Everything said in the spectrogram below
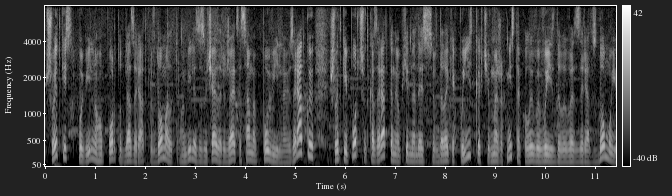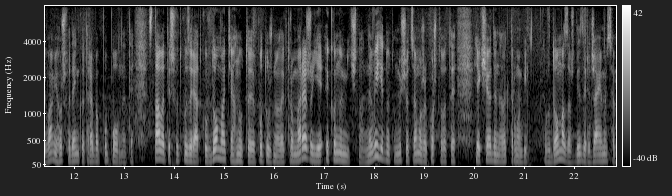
швидкість повільного порту для зарядки. Вдома електромобілі зазвичай заряджаються саме повільною зарядкою. Швидкий порт, швидка зарядка необхідна десь в далеких поїздках чи в межах міста, коли ви виїздили весь заряд з дому, і вам його швиденько треба поповнити. Ставити швидку зарядку вдома, тягнути потужну електромережу є економічно невигідно, тому що це може коштувати як ще один електромобіль. Вдома завжди заряджаємося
